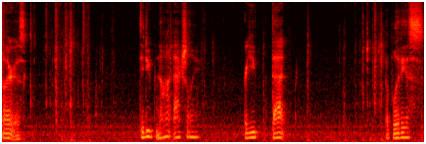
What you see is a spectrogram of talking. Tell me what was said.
Oh, there he is. Did you not actually? Are you that oblivious?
